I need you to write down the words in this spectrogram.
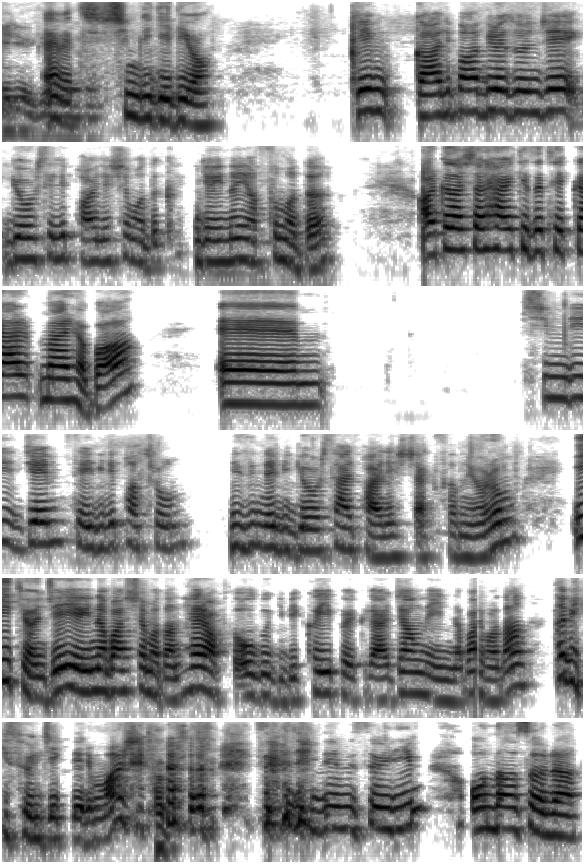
Geliyor geliyor. Evet, şimdi geliyor. Cem galiba biraz önce görseli paylaşamadık. Yayına yansımadı. Arkadaşlar herkese tekrar merhaba. Ee, şimdi Cem sevgili patron bizimle bir görsel paylaşacak sanıyorum. İlk önce yayına başlamadan her hafta olduğu gibi Kayıp Öyküler canlı yayınına başlamadan tabii ki söyleyeceklerim var. Tabii. söyleyeceklerimi söyleyeyim. Ondan sonra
